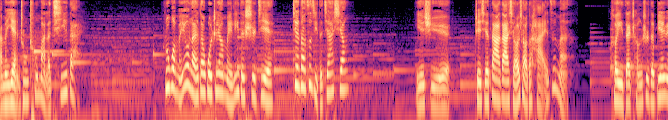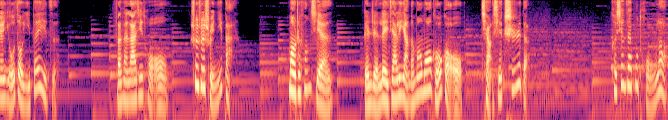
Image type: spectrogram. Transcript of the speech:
他们眼中充满了期待。如果没有来到过这样美丽的世界，见到自己的家乡，也许这些大大小小的孩子们，可以在城市的边缘游走一辈子，翻翻垃圾桶，睡睡水泥板，冒着风险，跟人类家里养的猫猫狗狗抢些吃的。可现在不同了。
